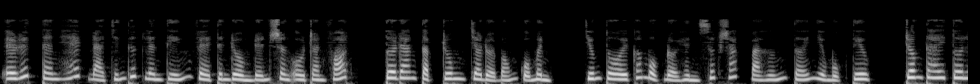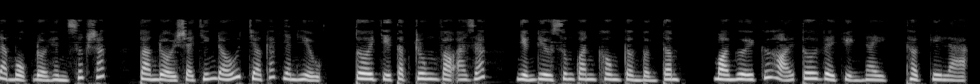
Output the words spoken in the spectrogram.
Erik ten Hag đã chính thức lên tiếng về tin đồn đến sân Old Trafford. Tôi đang tập trung cho đội bóng của mình. Chúng tôi có một đội hình xuất sắc và hướng tới nhiều mục tiêu. Trong tay tôi là một đội hình xuất sắc, toàn đội sẽ chiến đấu cho các danh hiệu. Tôi chỉ tập trung vào Ajax, những điều xung quanh không cần bận tâm. Mọi người cứ hỏi tôi về chuyện này, thật kỳ lạ.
